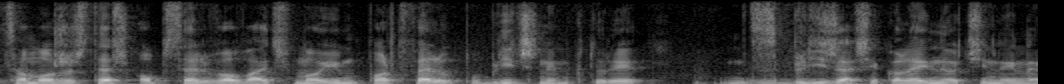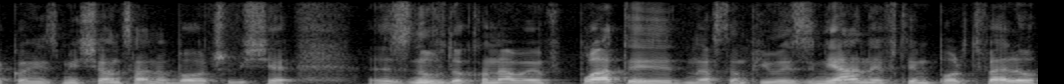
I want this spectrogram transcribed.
co możesz też obserwować w moim portfelu publicznym, który zbliża się kolejny odcinek na koniec miesiąca, no bo oczywiście znów dokonałem wpłaty, nastąpiły zmiany w tym portfelu.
